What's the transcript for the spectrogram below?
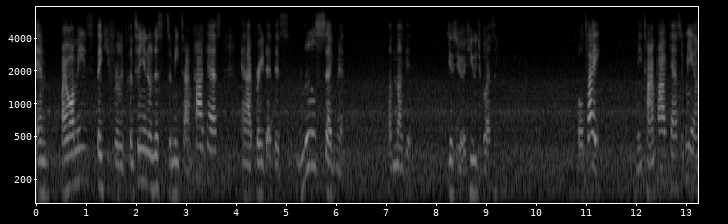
And by all means, thank you for continuing to listen to Me Time Podcast. And I pray that this little segment of nugget gives you a huge blessing. Hold tight. Me Time Podcast with Mia.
